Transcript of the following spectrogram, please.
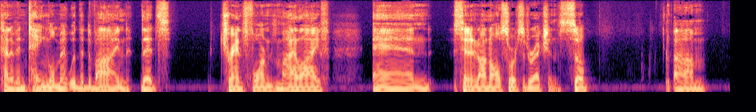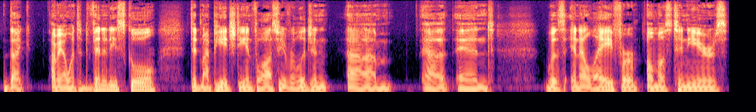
kind of entanglement with the divine that's transformed my life and sent it on all sorts of directions. So, um, like, I mean, I went to divinity school, did my PhD in philosophy of religion, um, uh, and was in LA for almost 10 years,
